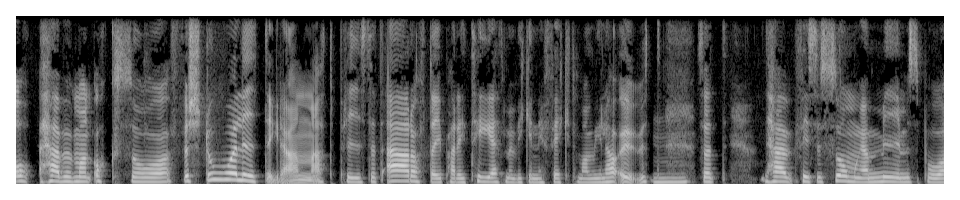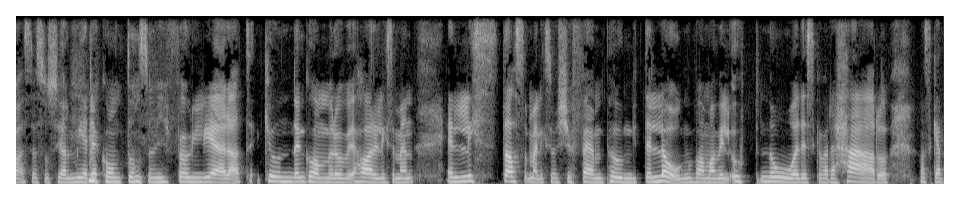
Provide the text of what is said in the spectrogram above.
Och här behöver man också förstå lite grann att priset är ofta i paritet med vilken effekt man vill ha ut. Mm. Så att här finns det så många memes på alltså, sociala mediekonton som vi följer, att kunden kommer och har liksom en, en lista som är liksom 25 punkter lång, vad man vill uppnå, det ska vara det här och man ska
